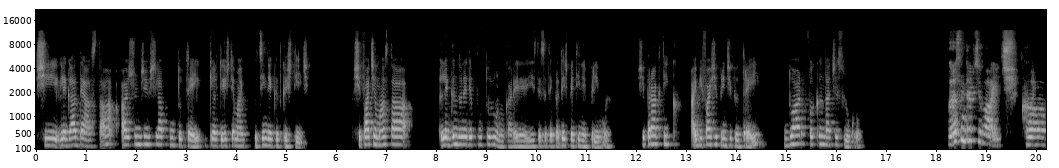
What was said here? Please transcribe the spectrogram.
Și legat de asta, ajungem și la punctul 3, cheltuiește mai puțin decât câștigi. Și facem asta legându-ne de punctul 1, care este să te plătești pe tine primul. Și, practic, ai bifat și principiul 3, doar făcând acest lucru. Vreau să întreb ceva aici, că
